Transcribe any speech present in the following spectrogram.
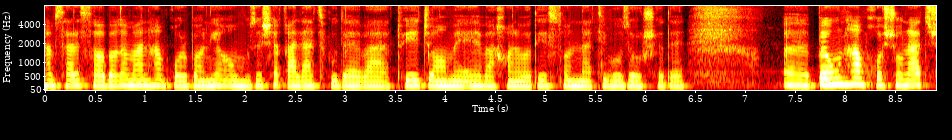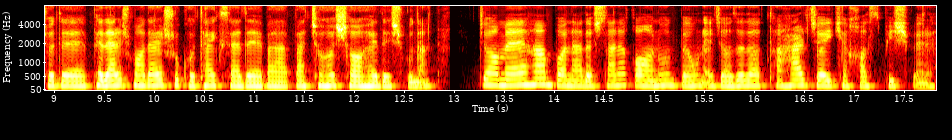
همسر سابق من هم قربانی آموزش غلط بوده و توی جامعه و خانواده سنتی بزرگ شده. به اون هم خشونت شده. پدرش مادرش رو کتک زده و بچه ها شاهدش بودن. جامعه هم با نداشتن قانون به اون اجازه داد تا هر جایی که خواست پیش بره.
